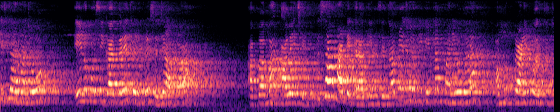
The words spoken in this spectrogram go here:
વિસ્તારમાં જો એ લોકો શિકાર કરે તો એમને સજા આપવા આપવામાં આવે છે. તો શા માટે કરાતી હશે? તો આપણે જોયું કે કેટલાક માનવીઓ દ્વારા અમુક પ્રાણીનું અસ્તિત્વ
